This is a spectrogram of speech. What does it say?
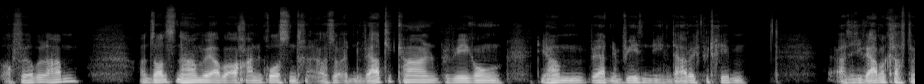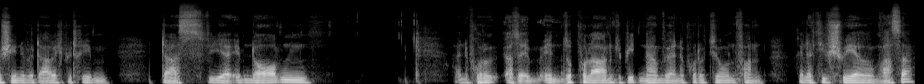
auch Wirbel haben. Ansonsten haben wir aber auch an großen, also an vertikalen Bewegungen, die haben, werden im Wesentlichen dadurch betrieben, also die Wärmekraftmaschine wird dadurch betrieben, dass wir im Norden eine Produ also im, in subpolaren Gebieten haben wir eine Produktion von relativ schwerem Wasser.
